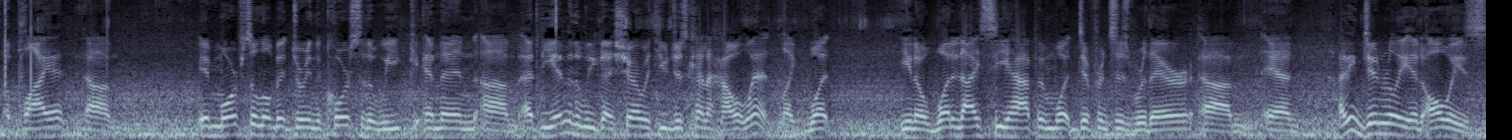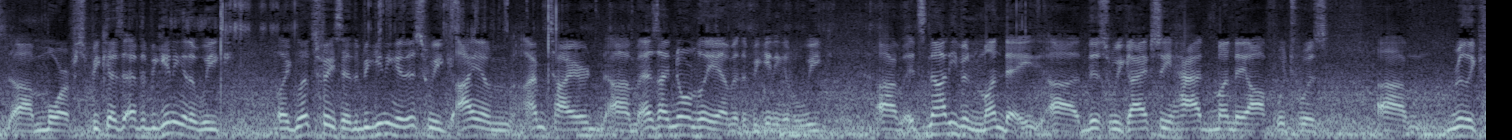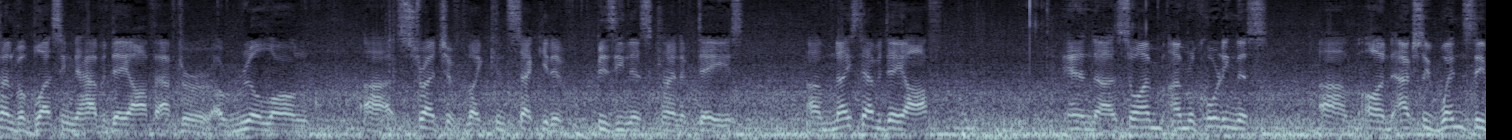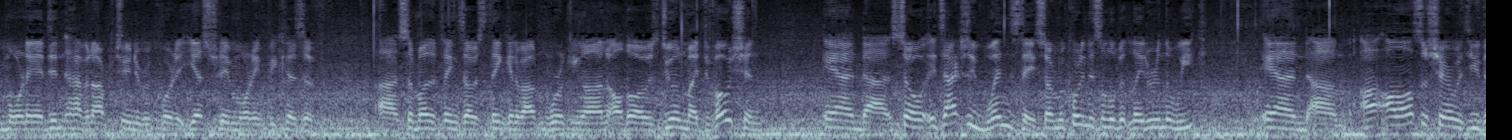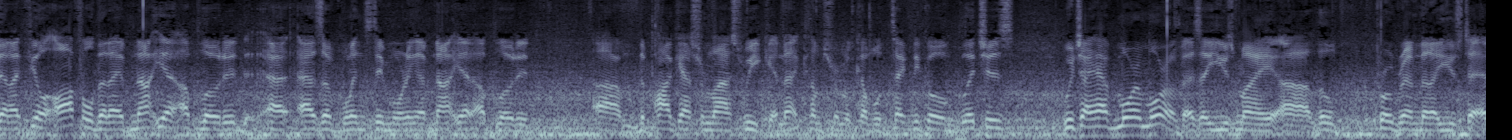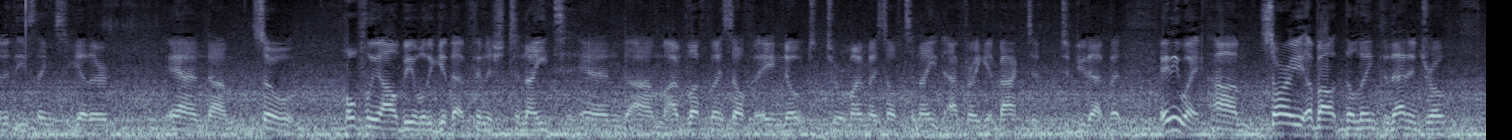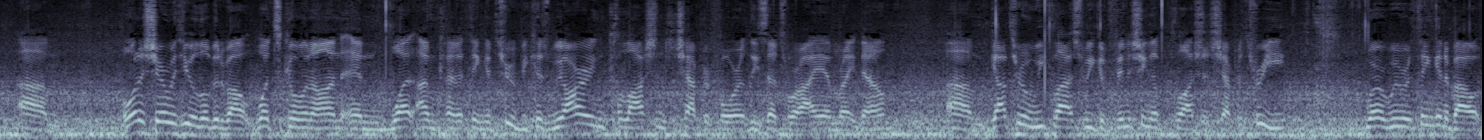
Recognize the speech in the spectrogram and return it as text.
apply it. Um, it morphs a little bit during the course of the week, and then um, at the end of the week, I share with you just kind of how it went, like what you know, what did I see happen? What differences were there? Um, and I think generally it always uh, morphs because at the beginning of the week, like let's face it, at the beginning of this week, I am I'm tired um, as I normally am at the beginning of a week. Um, it's not even Monday uh, this week. I actually had Monday off, which was um, really kind of a blessing to have a day off after a real long uh, stretch of like consecutive busyness kind of days. Um, nice to have a day off, and uh, so I'm I'm recording this um, on actually Wednesday morning. I didn't have an opportunity to record it yesterday morning because of uh, some other things I was thinking about and working on. Although I was doing my devotion, and uh, so it's actually Wednesday. So I'm recording this a little bit later in the week. And um, I'll also share with you that I feel awful that I have not yet uploaded, uh, as of Wednesday morning, I've not yet uploaded um, the podcast from last week. And that comes from a couple technical glitches, which I have more and more of as I use my uh, little program that I use to edit these things together. And um, so hopefully I'll be able to get that finished tonight. And um, I've left myself a note to remind myself tonight after I get back to, to do that. But anyway, um, sorry about the length of that intro. Um, I want to share with you a little bit about what's going on and what I'm kind of thinking through because we are in Colossians chapter 4, at least that's where I am right now. Um, got through a week last week of finishing up Colossians chapter 3, where we were thinking about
